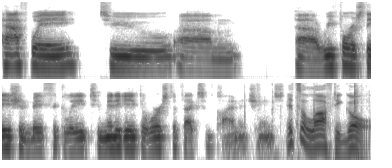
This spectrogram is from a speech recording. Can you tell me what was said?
pathway to um, uh, reforestation, basically, to mitigate the worst effects of climate change. It's a lofty goal,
